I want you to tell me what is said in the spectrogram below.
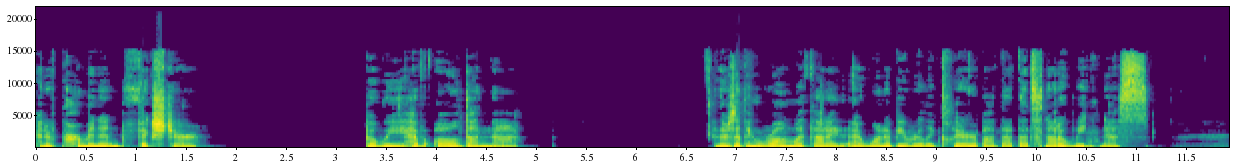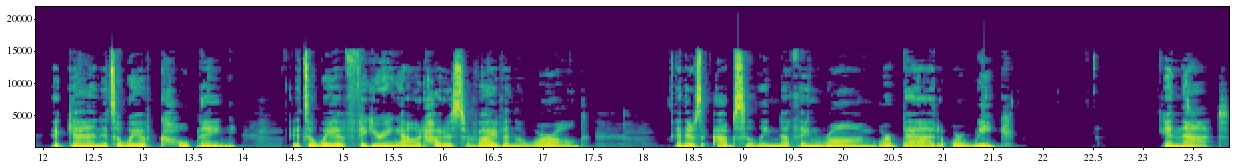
kind of permanent fixture. But we have all done that. And there's nothing wrong with that. I, I want to be really clear about that. That's not a weakness. Again, it's a way of coping. It's a way of figuring out how to survive in the world. And there's absolutely nothing wrong or bad or weak in that.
